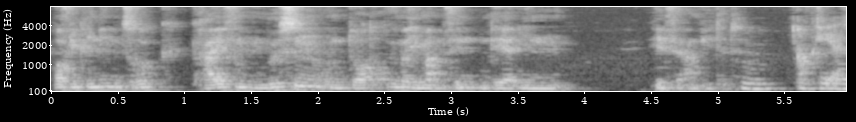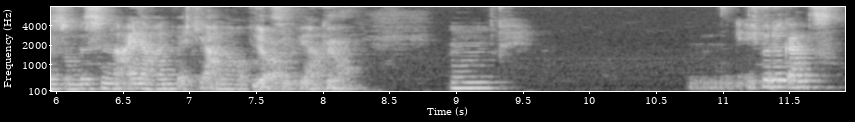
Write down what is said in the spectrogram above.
auf die Kliniken zurückgreifen müssen und dort auch immer jemanden finden, der ihnen Hilfe anbietet. Hm. Okay, also so ein bisschen eine Hand wäscht die andere Prinzip, ja. ja. Genau. Hm. Ich würde ganz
